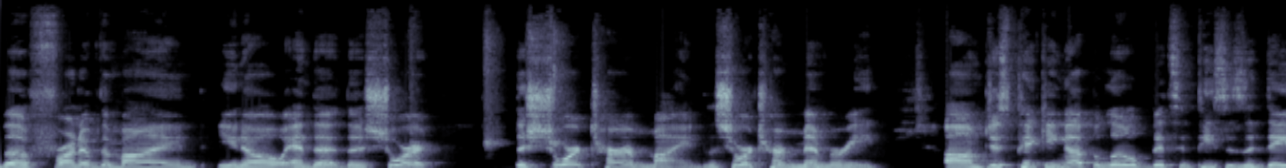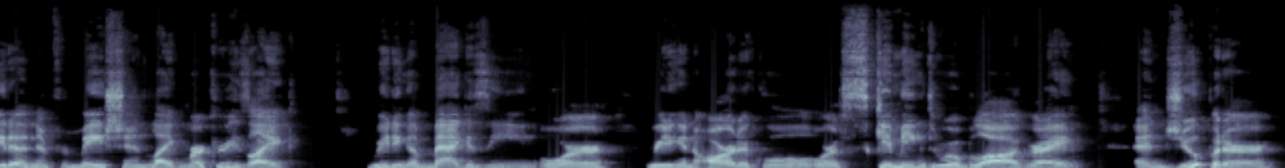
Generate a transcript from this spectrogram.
the front of the mind, you know, and the the short the short term mind, the short term memory. Um, just picking up little bits and pieces of data and information. Like Mercury's like reading a magazine or reading an article or skimming through a blog, right? And Jupiter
